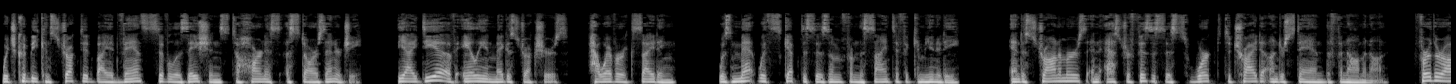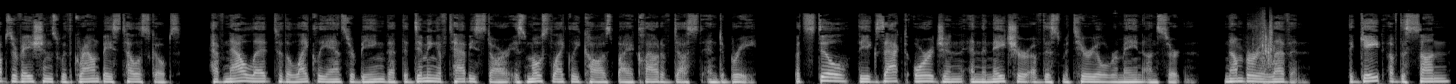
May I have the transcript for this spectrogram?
which could be constructed by advanced civilizations to harness a star's energy. The idea of alien megastructures, however exciting, was met with skepticism from the scientific community, and astronomers and astrophysicists worked to try to understand the phenomenon. Further observations with ground-based telescopes have now led to the likely answer being that the dimming of Tabby's star is most likely caused by a cloud of dust and debris. But still, the exact origin and the nature of this material remain uncertain. Number 11. The Gate of the Sun,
